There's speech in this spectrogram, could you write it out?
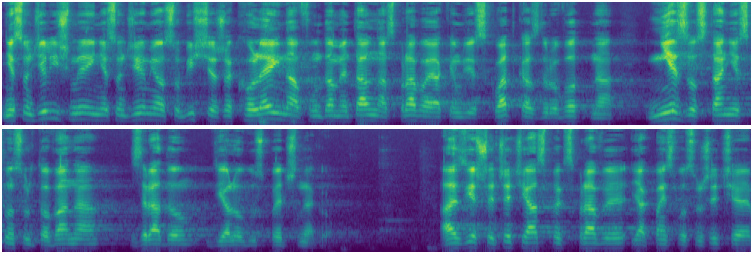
Nie sądziliśmy i nie sądziłem ja osobiście, że kolejna fundamentalna sprawa, jaką jest składka zdrowotna, nie zostanie skonsultowana z Radą Dialogu Społecznego. A jest jeszcze trzeci aspekt sprawy, jak Państwo słyszycie,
